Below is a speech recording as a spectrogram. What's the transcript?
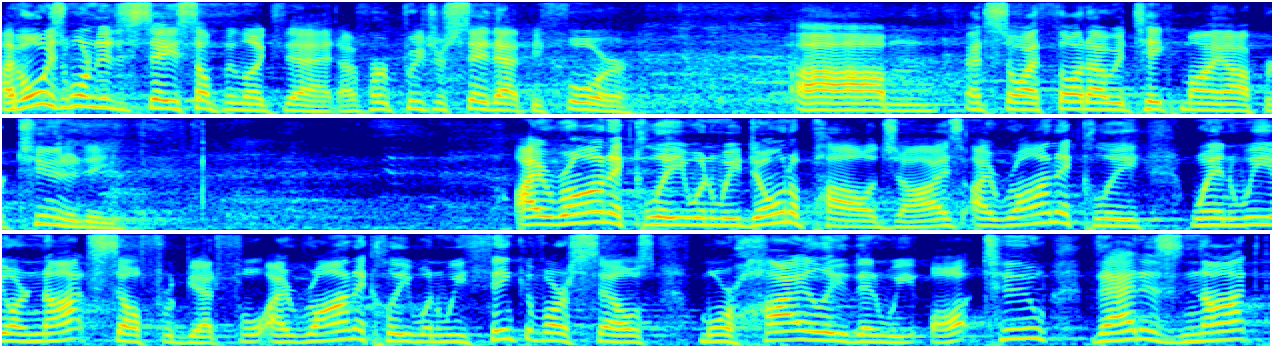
I've always wanted to say something like that. I've heard preachers say that before. Um, and so I thought I would take my opportunity. Ironically, when we don't apologize, ironically, when we are not self forgetful, ironically, when we think of ourselves more highly than we ought to, that is not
